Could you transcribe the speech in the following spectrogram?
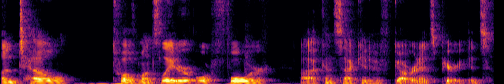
until 12 months later or four uh, consecutive governance periods.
